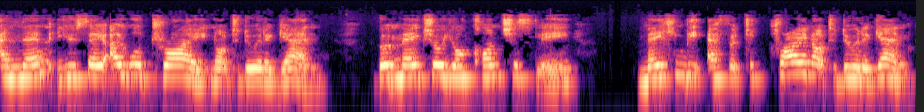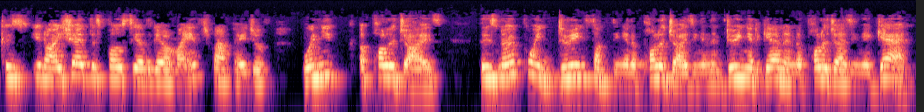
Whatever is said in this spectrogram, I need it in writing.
and then you say, I will try not to do it again. But make sure you're consciously making the effort to try not to do it again. Because, you know, I shared this post the other day on my Instagram page of when you apologize, there's no point doing something and apologizing and then doing it again and apologizing again.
